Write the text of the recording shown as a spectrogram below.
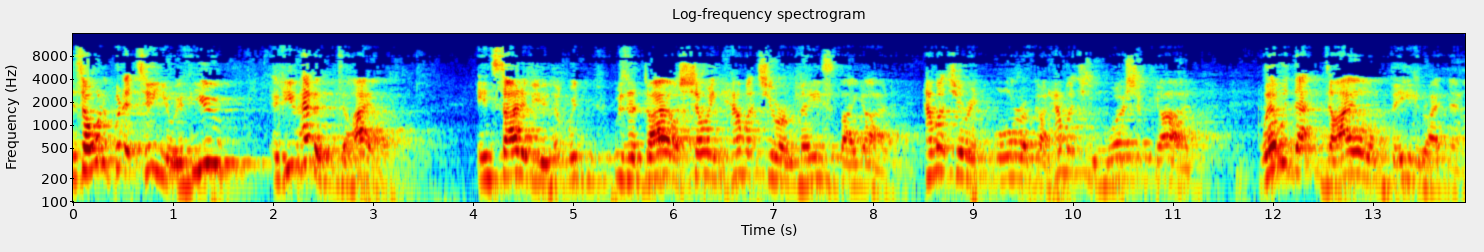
And so I want to put it to you. If you, if you had a dial inside of you that would, was a dial showing how much you're amazed by God, how much you're in awe of God, how much you worship God, where would that dial be right now?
